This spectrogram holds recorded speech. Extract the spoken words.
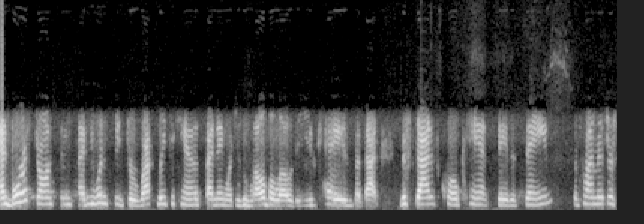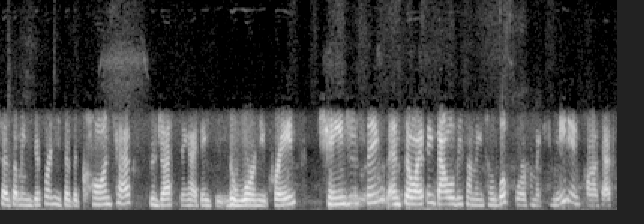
And Boris Johnson said he wouldn't speak directly to Canada's spending, which is well below the UK's, but that the status quo can't stay the same. The Prime Minister said something different. He said the context suggesting, I think, the war in Ukraine changes things. And so I think that will be something to look for from a Canadian context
